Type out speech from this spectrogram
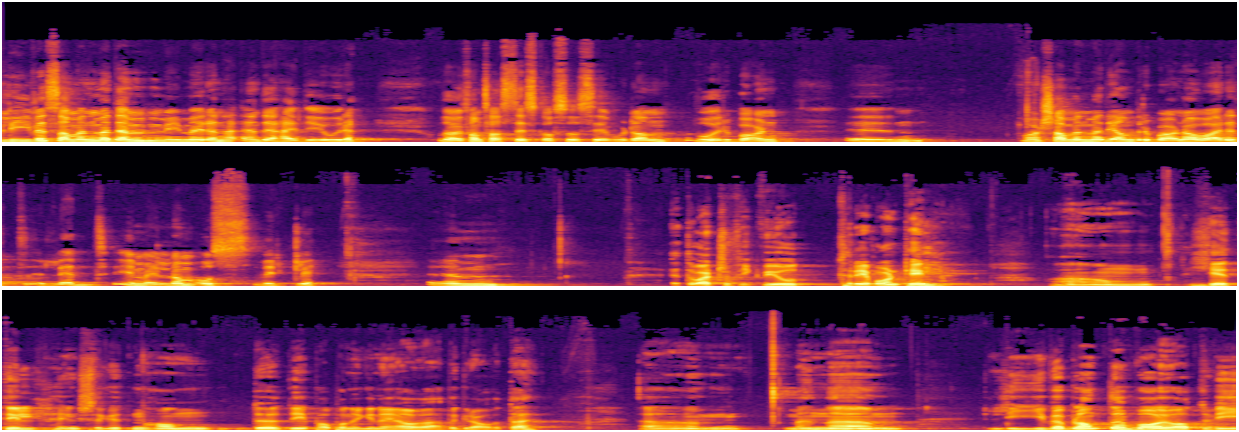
livet sammen med dem mye mer enn det Heidi gjorde. Og det var jo fantastisk også å se hvordan våre barn eh, var sammen med de andre barna og var et ledd imellom oss, virkelig. Um, Etter hvert så fikk vi jo tre barn til. Um, Kjetil, yngstegutten, han døde i Papua Ny-Guinea og er begravet der. Um, men um, livet blant dem var jo at vi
